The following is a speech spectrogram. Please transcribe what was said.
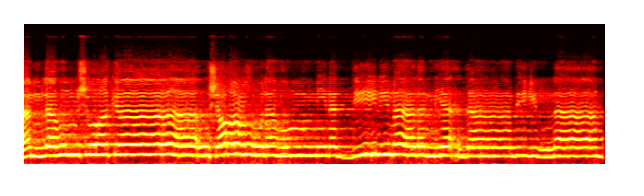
أم لهم شركاء شرعوا لهم من الدين ما لم يأذن به الله.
